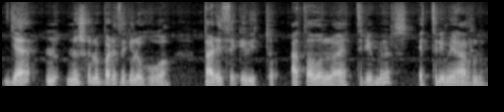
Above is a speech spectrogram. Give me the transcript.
Ya no, no solo parece que lo he jugado, parece que he visto a todos los streamers streamearlo,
